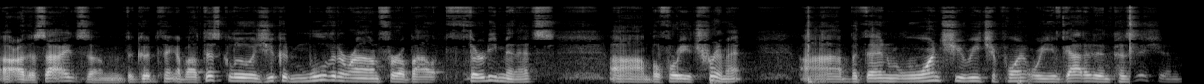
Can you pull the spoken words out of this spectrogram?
uh, or the sides. Um, the good thing about this glue is you could move it around for about 30 minutes um, before you trim it. Uh, but then once you reach a point where you've got it in position,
